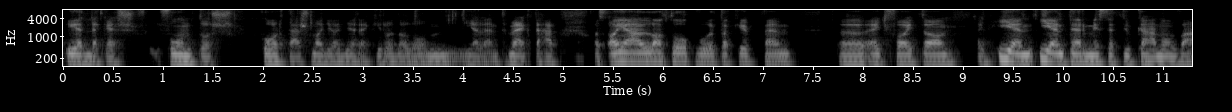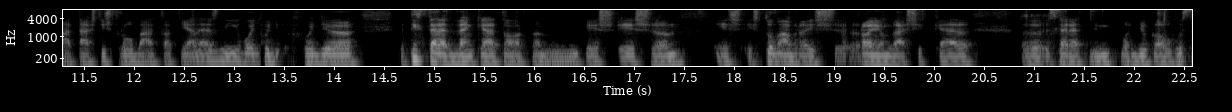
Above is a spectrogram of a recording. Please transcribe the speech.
érdekes, fontos kortárs magyar gyerekirodalom jelent meg. Tehát az ajánlatok voltak éppen egyfajta, egy ilyen, ilyen természetű kánonváltást is próbáltak jelezni, hogy, hogy, hogy tiszteletben kell tartanunk, és, és, és, és továbbra is rajongásig kell szeretnünk mondjuk a 20.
